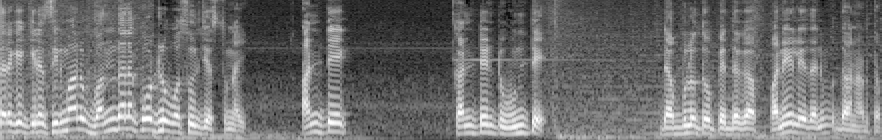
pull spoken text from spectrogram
తెరకెక్కిన సినిమాలు వందల కోట్లు వసూలు చేస్తున్నాయి. అంటే కంటెంట్ ఉంటే డబ్బులతో పెద్దగా పనే లేదని దాని అర్థం.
